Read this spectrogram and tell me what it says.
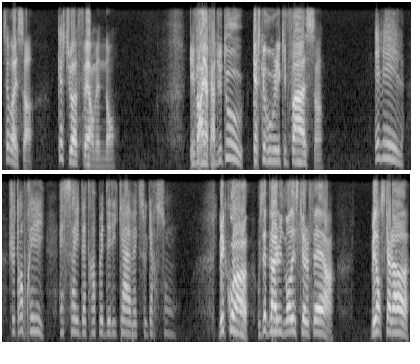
C'est vrai ça. Qu'est-ce que tu vas faire maintenant? Il va rien faire du tout. Qu'est-ce que vous voulez qu'il fasse? Émile, je t'en prie, essaye d'être un peu délicat avec ce garçon. Mais quoi? Vous êtes là à lui demander ce qu'il veut faire. Mais dans ce cas-là,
